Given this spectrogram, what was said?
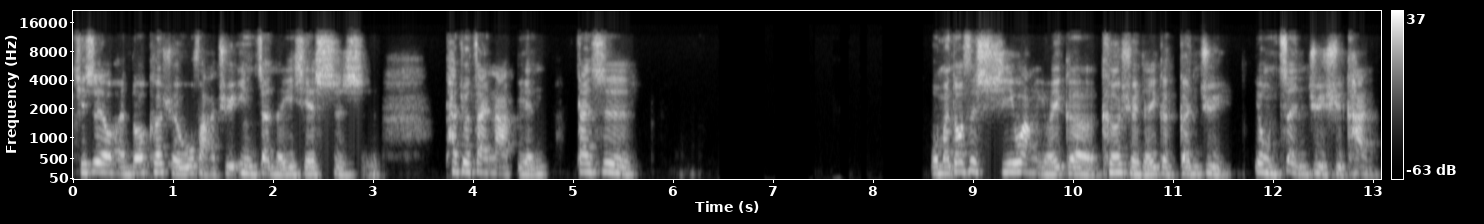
其实有很多科学无法去印证的一些事实，它就在那边。但是我们都是希望有一个科学的一个根据，用证据去看。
